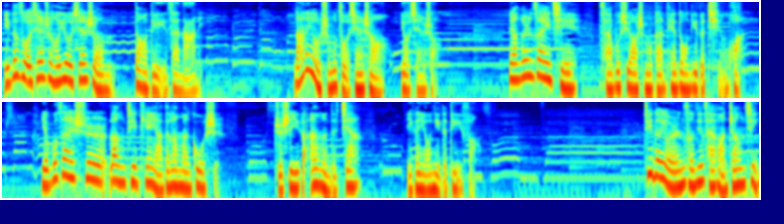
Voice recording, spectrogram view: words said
你的左先生和右先生到底在哪里？哪里有什么左先生、右先生？两个人在一起，才不需要什么感天动地的情话，也不再是浪迹天涯的浪漫故事，只是一个安稳的家，一个有你的地方。记得有人曾经采访张晋。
